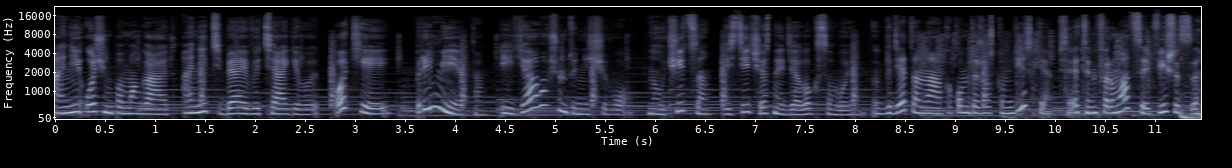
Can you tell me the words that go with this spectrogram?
Они очень помогают, они тебя и вытягивают. Окей, прими это. И я, в общем-то, ничего. Научиться вести честный диалог с собой. Где-то на каком-то жестком диске вся эта информация пишется.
